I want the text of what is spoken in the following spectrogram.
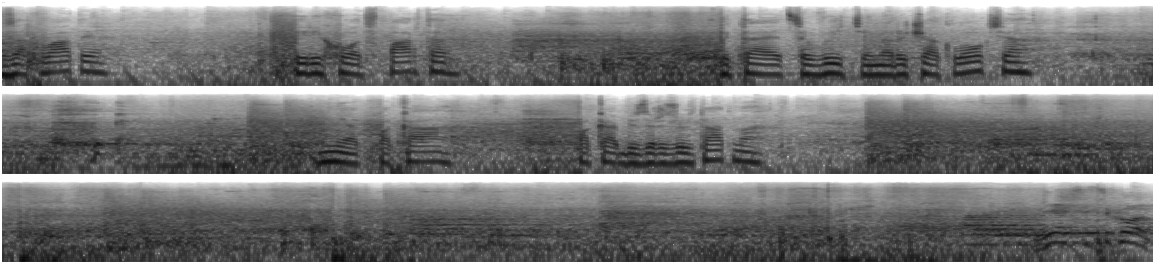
захваты, переход в партер, пытается выйти на рычаг локтя. Нет, пока, пока безрезультатно. Десять секунд.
